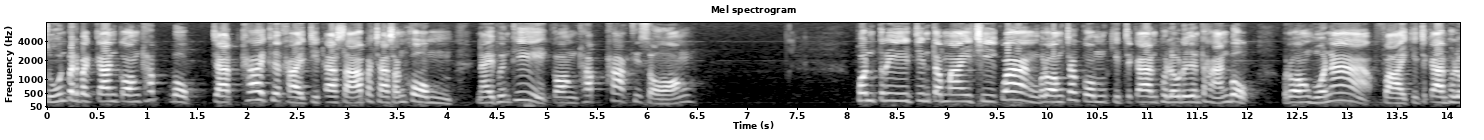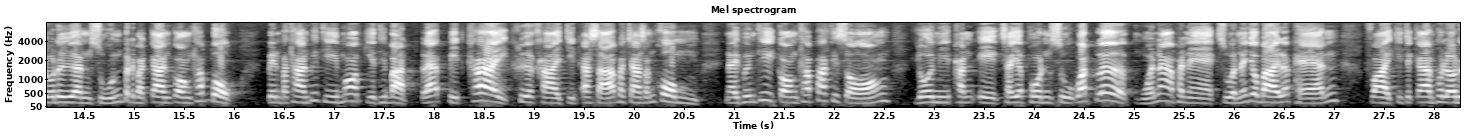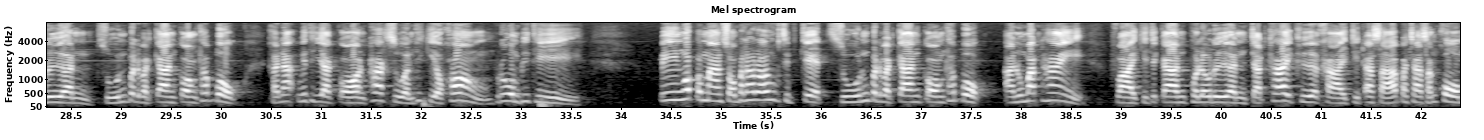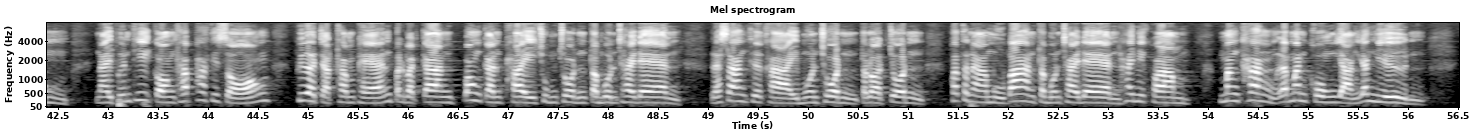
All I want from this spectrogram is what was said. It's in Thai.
ศูนย์ปฏิบัติการกองทัพบบก จัดค่ายเครือข่ายจิตอาสาประชาสังคม ในพื้นที่กองทัพภาคที่สองพลตรีจินตมัยชีกว้าง รองเจ้ากรมกิจการพลเรือนทหารบก รองหัวหน้าฝ่ายกิจการพลเรือน ศูนย์ปฏิบัติการกองทัพบบก เป็นประธานพิธีมอบเกียรติบัตร และปิดค่ายเครือข่ายจิตอาสาประชาสังคม ในพื้นที่กองทัพภาคที่ 2 โดยมีพันเอกชัยพลสุวัฒน์เลิก หัวหน้าแผนก ส่วนนโยบายและแผน ฝ่ายกิจการพลเรือน ศูนย์ปฏิบัติการกองทัพบบก คณะวิทยากรภาคส่วนที่เกี่ยวข้องร่วมพิธี ปีงบประมาณ 2567 ศูนย์ปฏิบัติการกองทัพบบก อนุมัติให้ ฝ่ายกิจการพลเรือน จัดค่ายเครือข่ายจิตอาสาประชาสังคม ในพื้นที่กองทัพภาคที่ 2 เพื่อจัดทำแผนปฏิบัติการป้องกันภัยชุมชนตำบลชายแดน และสร้างเครือข่ายมวลชน ตลอดจน พัฒนาหมู่บ้านตำบลชายแดน ให้มีความมั่งคั่ง และมั่นคงอย่างยั่งยืน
